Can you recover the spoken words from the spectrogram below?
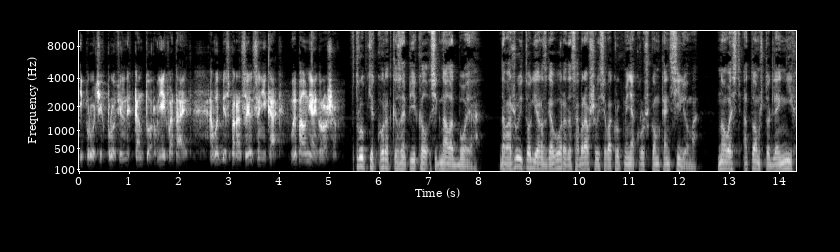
и прочих профильных контор в ней хватает. А вот без Парацельса никак. Выполняй, Грошев. В трубке коротко запикал сигнал отбоя. Довожу итоги разговора до собравшегося вокруг меня кружком консилиума. Новость о том, что для них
